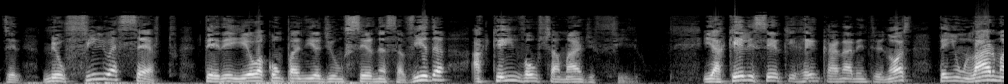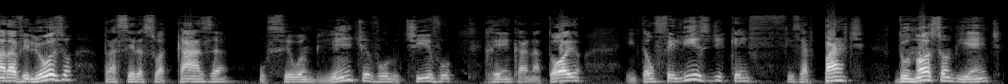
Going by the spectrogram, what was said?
dizer, meu filho é certo, terei eu a companhia de um ser nessa vida, a quem vou chamar de filho. E aquele ser que reencarnar entre nós tem um lar maravilhoso para ser a sua casa, o seu ambiente evolutivo, reencarnatório. Então, feliz de quem fizer parte do nosso ambiente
